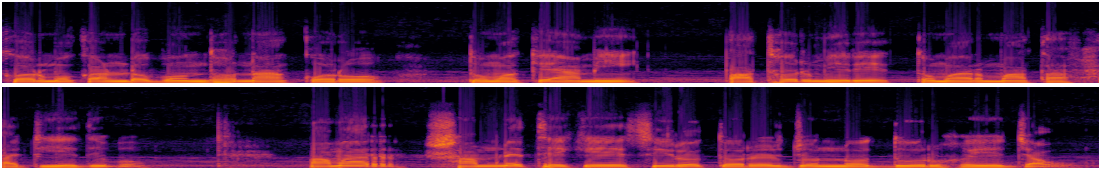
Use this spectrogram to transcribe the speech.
কর্মকাণ্ড বন্ধ না করো, তোমাকে আমি পাথর মেরে তোমার মাথা ফাটিয়ে দেব। আমার সামনে থেকে চিরতরের জন্য দূর হয়ে যাও।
